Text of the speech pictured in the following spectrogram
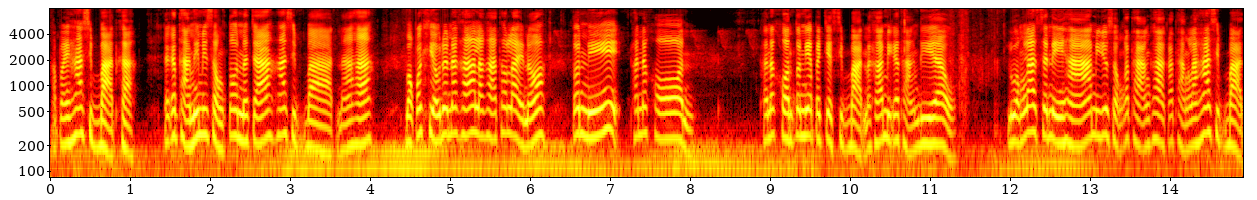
เอาไป 50 บาทค่ะในกระถางนี้มี 2 ต้นนะจ๊ะ50 บาทนะคะ บอกป้าเขียวด้วยนะคะ ราคาเท่าไหร่เนาะต้นนี้พระนคร พระนครต้นนี้ไป 70 บาทนะคะ มีกระถางเดียว หลวงราชเสน่หา มีอยู่สองกระถางค่ะ กระถางละ 50 บาท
